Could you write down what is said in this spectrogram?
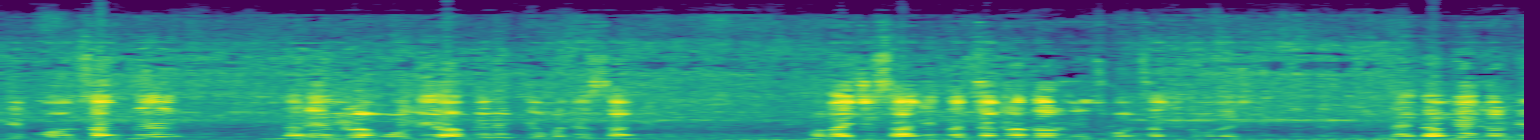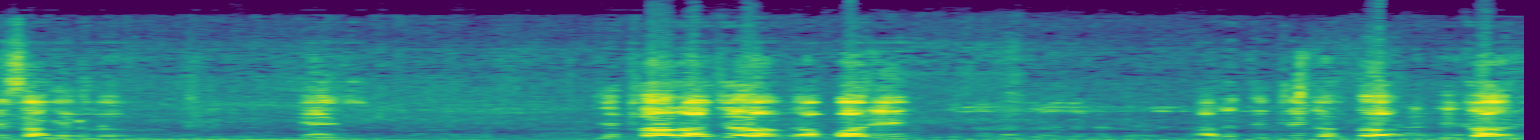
हे कोण सांगते? नरेंद्र मोदी अमेरिकेमध्ये सांगितलं. मगाशी सांगितलं चक्रधरनीच कोण सांगितलं मगाशी? नाही दंगेकरनी सांगितलं. की इथला राजा व्यापारी आणि तिथली जनता भिकारी.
